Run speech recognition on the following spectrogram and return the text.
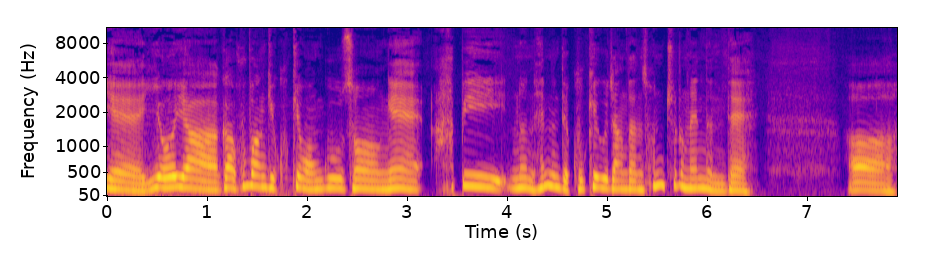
예, 여야가 후반기 국회 원구성에 합의는 했는데 국회의장단 선출은 했는데 어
